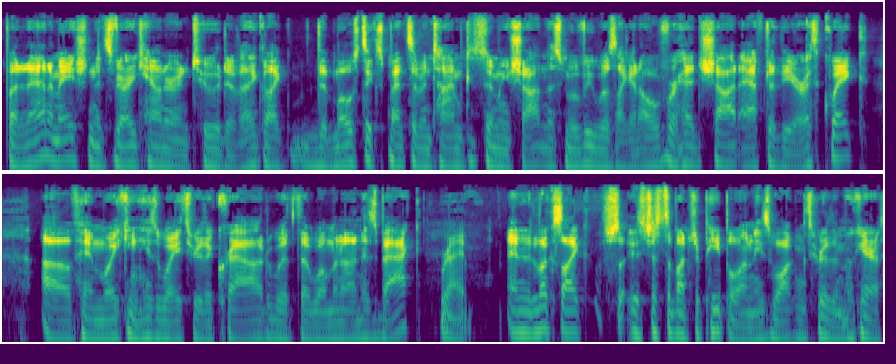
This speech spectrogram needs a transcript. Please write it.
But in animation, it's very counterintuitive. I think like the most expensive and time consuming shot in this movie was like an overhead shot after the earthquake of him waking his way through the crowd with the woman on his back. right And it looks like it's just a bunch of people and he's walking through them. Who cares?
